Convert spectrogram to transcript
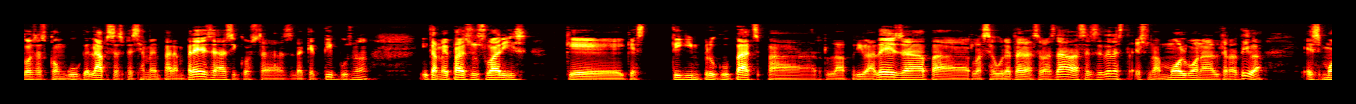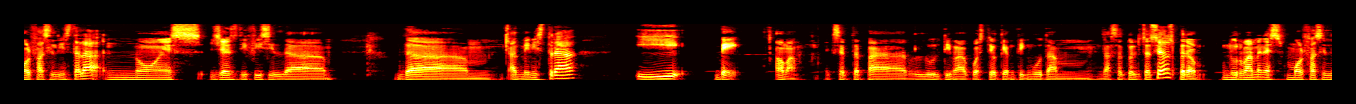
coses com Google Apps, especialment per a empreses i coses d'aquest tipus, no? I també per als usuaris que, que estiguin preocupats per la privadesa, per la seguretat de les seves dades, etc. És una molt bona alternativa. És molt fàcil d'instal·lar, no és gens difícil d'administrar i bé, home, excepte per l'última qüestió que hem tingut amb les actualitzacions, però normalment és molt fàcil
